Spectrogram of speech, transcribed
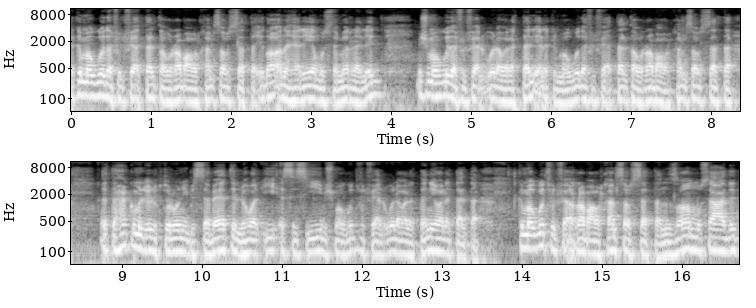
لكن موجودة في الفئة الثالثة والرابعة والخامسة والستة. إضاءة نهارية مستمرة LED مش موجودة في الفئة الأولى ولا الثانية لكن موجودة في الفئة الثالثة والرابعة والخامسة والستة. التحكم الإلكتروني بالثبات اللي هو ال ESC مش موجود في الفئة الأولى ولا الثانية ولا الثالثة. لكن موجود في الفئة الرابعة والخامسة والستة. نظام مساعدة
